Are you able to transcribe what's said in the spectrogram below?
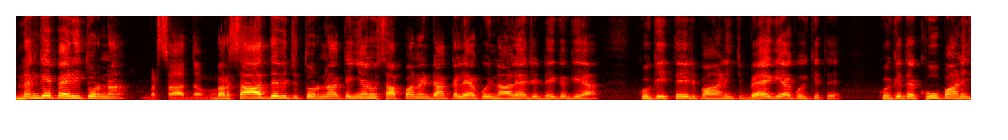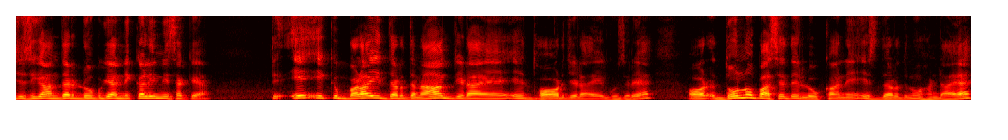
ਨੰਗੇ ਪੈਰੀ ਤੁਰਨਾ ਬਰਸਾਤ ਦਾ। ਬਰਸਾਤ ਦੇ ਵਿੱਚ ਤੁਰਨਾ ਕਈਆਂ ਨੂੰ ਸਾਪਾਂ ਨੇ ਡੰਕ ਲਿਆ ਕੋਈ ਨਾਲਿਆਂ 'ਚ ਡਿੱਗ ਗਿਆ ਕੋਈ ਕਿ ਤੇਜ਼ ਪਾਣੀ 'ਚ ਬਹਿ ਗਿਆ ਕੋਈ ਕਿਤੇ ਕੋਈ ਕਿਤੇ ਖੂਹ ਪਾਣੀ 'ਚ ਸੀਗਾ ਅੰਦਰ ਡੁੱਬ ਗਿਆ ਨਿਕਲ ਹੀ ਨਹੀਂ ਸਕਿਆ। ਤੇ ਇਹ ਇੱਕ ਬੜਾ ਹੀ ਦਰਦਨਾਕ ਜਿਹੜਾ ਹੈ ਇਹ ਦੌਰ ਜਿਹੜਾ ਹੈ ਗੁਜ਼ਰਿਆ। ਔਰ ਦੋਨੋਂ ਪਾਸੇ ਦੇ ਲੋਕਾਂ ਨੇ ਇਸ ਦਰਦ ਨੂੰ ਹੰਡਾਇਆ।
